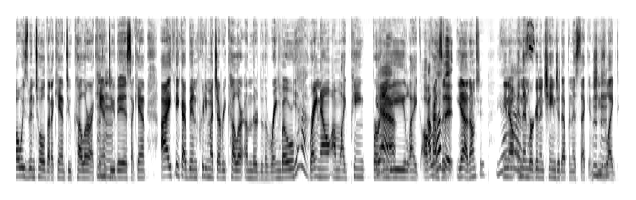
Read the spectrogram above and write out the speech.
always been told that I can't do color, I can't Mm-hmm. do this, I can't. I think I've been pretty much every color under the rainbow. Yeah. Right now, I'm like pink, burgundy, like all I kinds love of. it. Yeah, don't you? You know, and Mm-hmm. then we're gonna change it up in a 2nd She's like.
